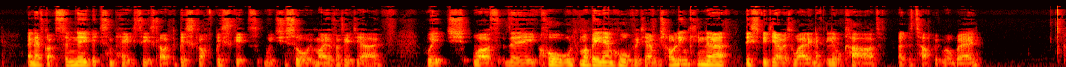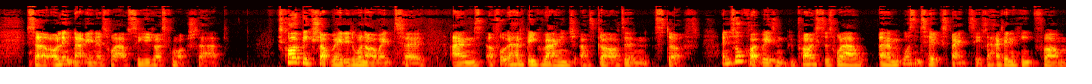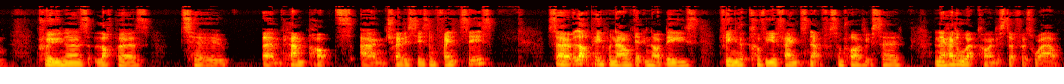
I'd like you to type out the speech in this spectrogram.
And they've got some new bits and pieces like the Biscoff biscuits which you saw in my other video which was the haul, my B&M haul video which I'll link in the, this video as well in a little card at the top it will be. So I'll link that in as well so you guys can watch that. It's quite a big shop really, the one I went to and I thought it had a big range of garden stuff and it's all quite reasonably priced as well um, it wasn't too expensive they had anything from pruners loppers to um, plant pots and trellises and fences so a lot of people now are getting like these things that cover your fence now for some privacy and they had all that kind of stuff as well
